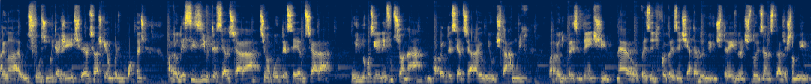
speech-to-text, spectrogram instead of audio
pela o esforço de muita gente. Isso eu acho que é uma coisa importante. O papel decisivo do TCE do Ceará. Sem o apoio do TCE do Ceará, o IRB não conseguiria nem funcionar. O papel do TCE do Ceará, eu, eu destaco muito papel do presidente, né, o presidente que foi presidente até 2023, durante os dois anos da gestão do IRB,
